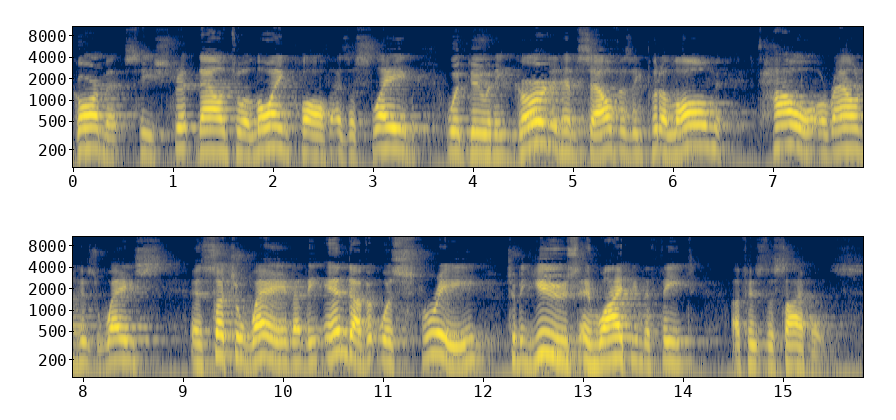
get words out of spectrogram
garments. He stripped down to a loincloth as a slave would do, and he girded himself as he put a long towel around his waist in such a way that the end of it was free to be used in wiping the feet of his disciples.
